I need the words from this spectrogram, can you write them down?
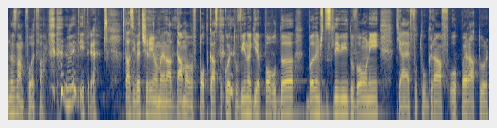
Не знам какво е това. Не ти трябва. Тази вечер имаме една дама в подкаста, което винаги е повод да бъдем щастливи и доволни. Тя е фотограф, оператор,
